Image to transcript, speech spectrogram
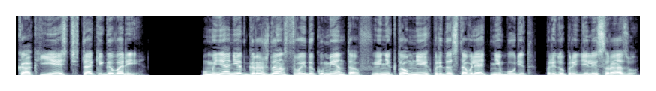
«Как есть, так и говори. У меня нет гражданства и документов, и никто мне их предоставлять не будет. Предупредили сразу,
